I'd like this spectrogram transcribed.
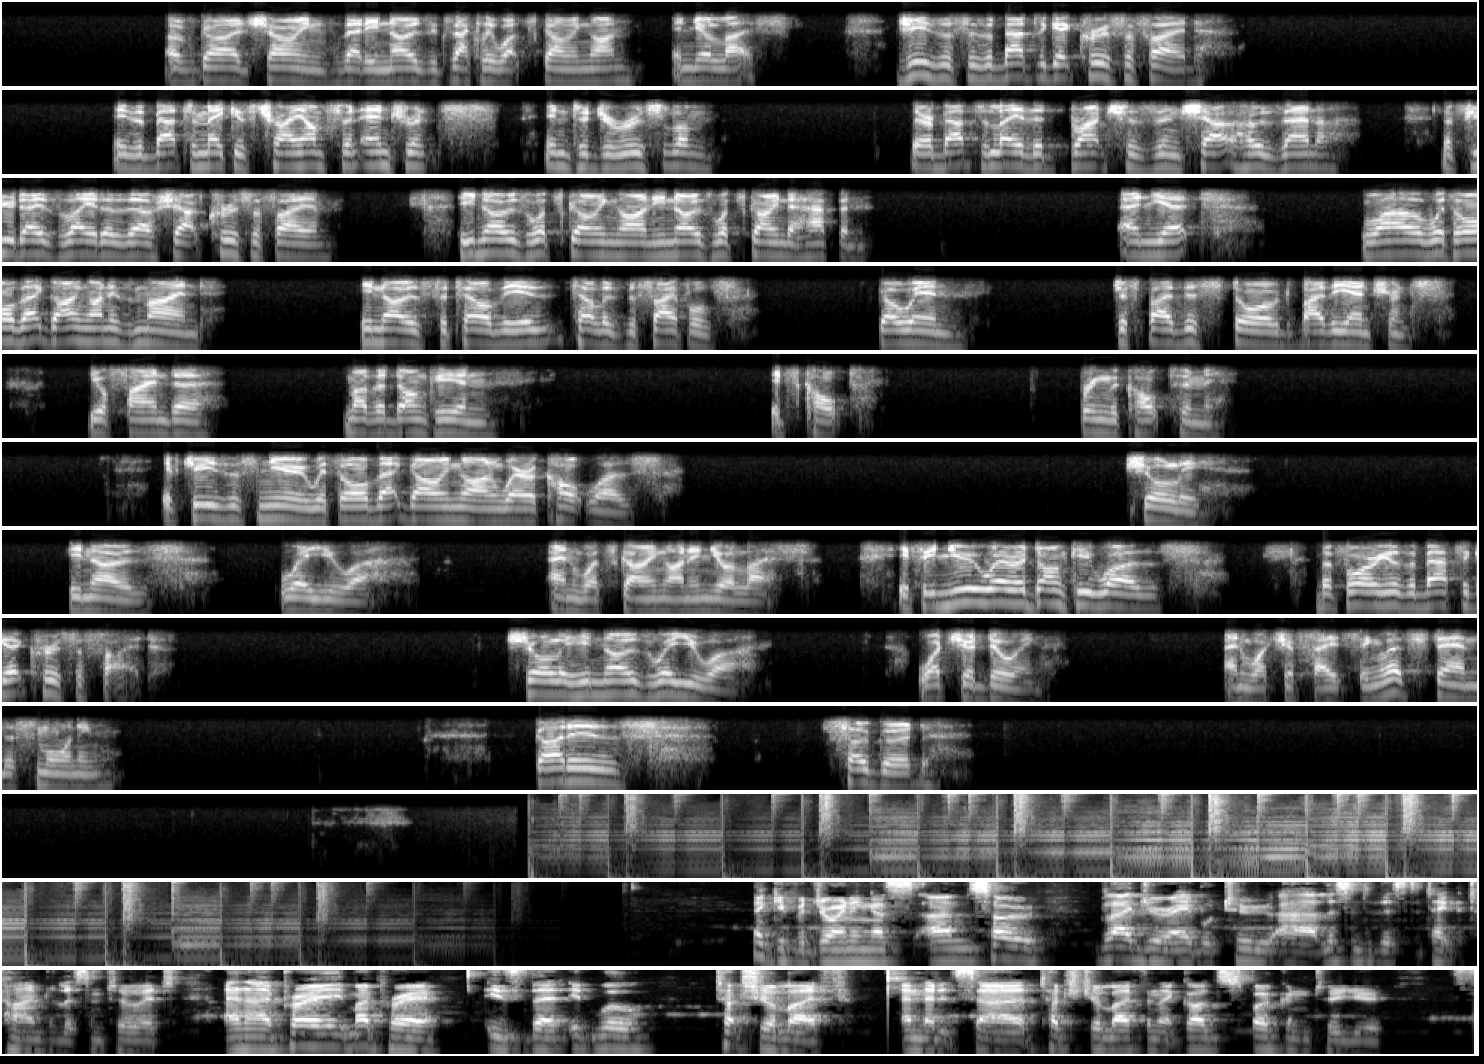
of God showing that He knows exactly what's going on in your life. Jesus is about to get crucified. He's about to make his triumphant entrance into Jerusalem. They're about to lay the branches and shout Hosanna. And a few days later, they'll shout, Crucify him. He knows what's going on, he knows what's going to happen. And yet, while with all that going on in his mind, he knows to tell the tell his disciples, go in just by this door, by the entrance. You'll find a mother donkey and its colt. Bring the colt to me. If Jesus knew with all that going on where a colt was, surely he knows where you are and what's going on in your life. If he knew where a donkey was before he was about to get crucified, surely he knows where you are, what you're doing, and what you're facing. Let's stand this morning. God is so good. Thank you for joining us. I'm so glad you're able to uh, listen to this, to take the time to listen to it. And I pray, my prayer is that it will touch your life and that it's uh, touched your life and that God's spoken to you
